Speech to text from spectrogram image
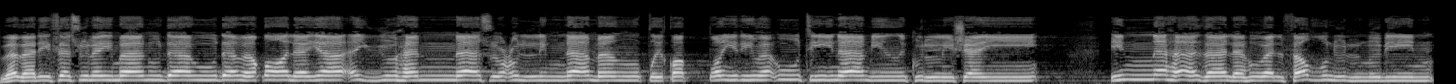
وورث سليمان داود وقال يا أيها الناس علمنا منطق الطير وأوتينا من كل شيء إن هذا لهو الفضل المبين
